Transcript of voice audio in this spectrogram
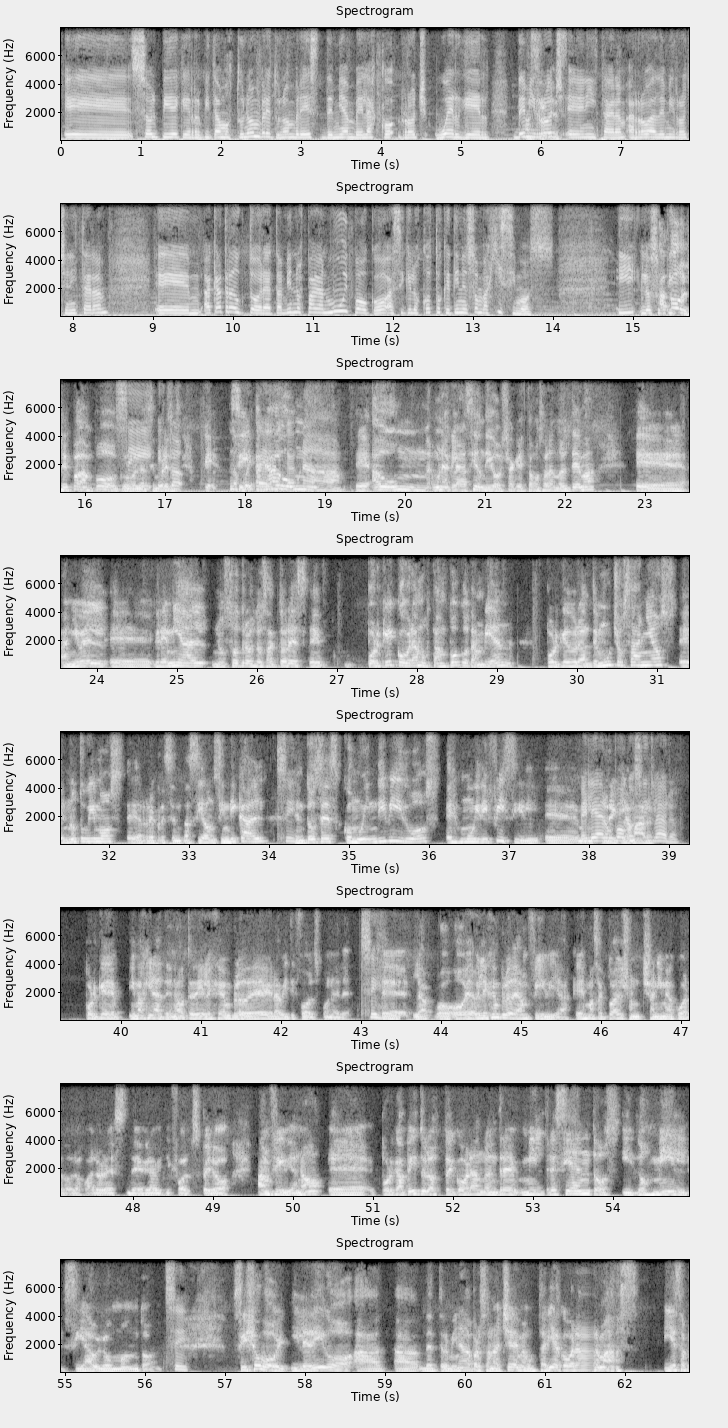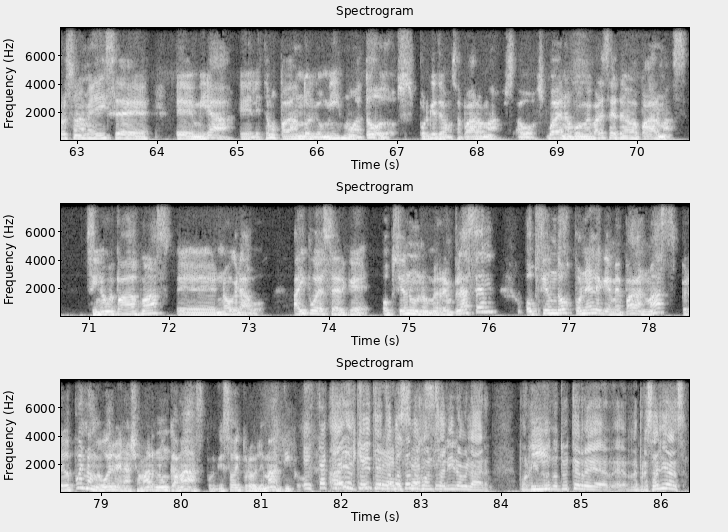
Eh, Sol pide que repitamos tu nombre. Tu nombre es Demian Velasco Roch Werger. Demi Así Roch es. en Instagram, arroba Demi Roch en Instagram. Eh, acá traductora, también nos pagan muy poco, así que los costos que tienen son bajísimos. Y los A todos les pagan poco Sí, las empresas. Eh, sí, acá hago una hago un- una aclaración, digo, ya que estamos hablando del tema. Eh, a nivel eh, gremial, nosotros los actores, eh, ¿por qué cobramos tan poco también? Porque durante muchos años eh, no tuvimos eh, representación sindical, Sí. entonces como individuos es muy difícil eh, pelear un poco, sí, claro. Porque imagínate, ¿no? Te doy el ejemplo de Gravity Falls, ponele. Sí. Eh, la- o, o el ejemplo de Amphibia, que es más actual, yo ya ni me acuerdo los valores de Gravity Falls, pero Amphibia, ¿no? Eh, por capítulo estoy cobrando entre 1300 y 2000 si hablo un montón. Sí. Si yo voy y le digo a, a determinada persona, che, me gustaría cobrar más, y esa persona me dice, eh, mirá, eh, le estamos pagando lo mismo a todos, ¿por qué te vamos a pagar más a vos? Bueno, pues me parece que tengo que pagar más. Si no me pagas más, eh, no grabo. Ahí puede ser que, opción uno, me reemplacen, opción dos, ponele que me pagan más, pero después no me vuelven a llamar nunca más, porque soy problemático. Está claro Ay, que hay ¿Qué que te está pasando con salir a hablar? Porque Y- no, ¿no tuviste re- re- represalias.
